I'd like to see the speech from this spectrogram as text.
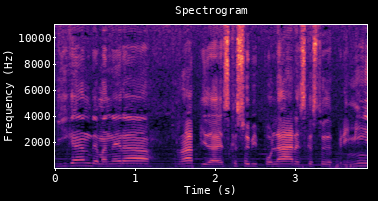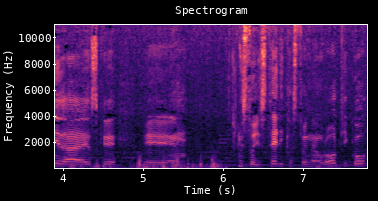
digan de manera rápida, es que soy bipolar, es que estoy deprimida, es que... Eh, estoy histérica, estoy neurótico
